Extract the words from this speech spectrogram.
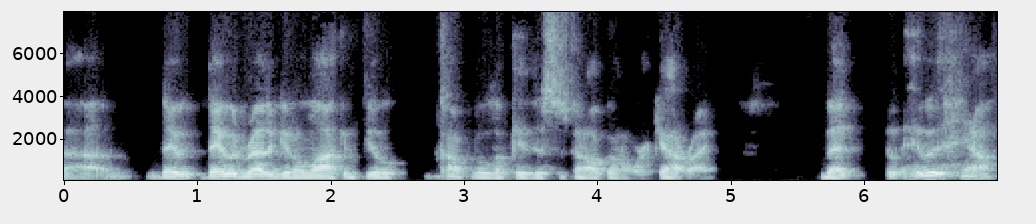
uh, they they would rather get a lock and feel comfortable. Okay, this is all going to work out right. But was, you know,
